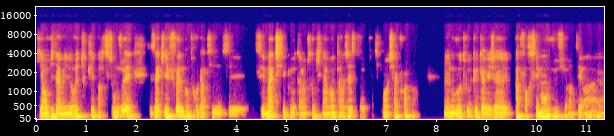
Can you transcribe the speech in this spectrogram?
qui a envie d'améliorer toutes les parties de son jeu. C'est ça qui est fun quand on regarde ses, matchs, c'est que tu as l'impression qu'il invente un geste pratiquement à chaque fois. Quoi un mm. nouveau truc que tu n'avais déjà pas forcément vu sur un terrain euh,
